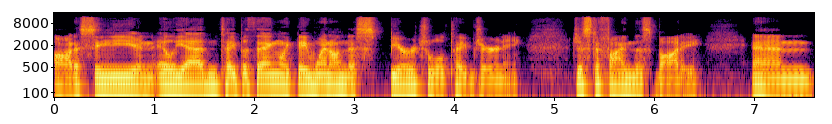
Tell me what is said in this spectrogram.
odyssey and iliad type of thing. Like they went on this spiritual type journey just to find this body. And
